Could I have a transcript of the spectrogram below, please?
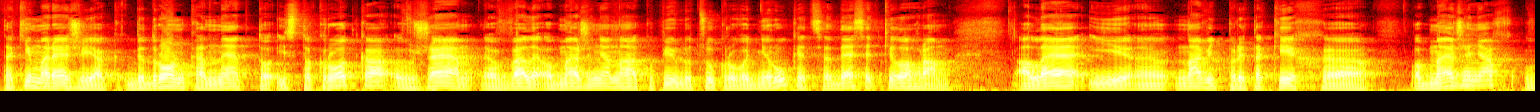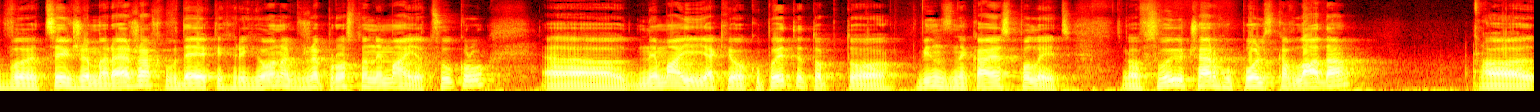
Такі мережі, як Бідронка, Нетто і Стокротка, вже ввели обмеження на купівлю цукру в одні руки це 10 кілограм. Але і е, навіть при таких е, обмеженнях в цих же мережах в деяких регіонах вже просто немає цукру, е, немає як його купити, тобто він зникає з полиць. В свою чергу польська влада. е,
